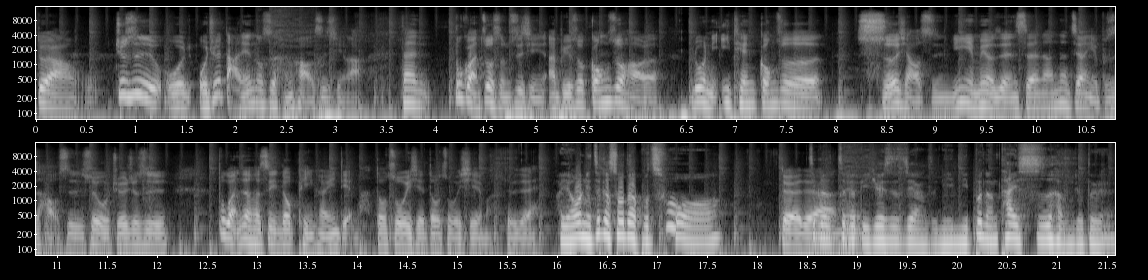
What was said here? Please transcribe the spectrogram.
对啊，就是我我觉得打电动是很好的事情啦。但不管做什么事情啊，比如说工作好了，如果你一天工作。十二小时，你也没有人生啊，那这样也不是好事。所以我觉得就是，不管任何事情都平衡一点嘛，都做一些，都做一些嘛，对不对？哎呦，你这个说的不错哦。对对、啊，这个这个的确是这样子，你你不能太失衡就对了。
